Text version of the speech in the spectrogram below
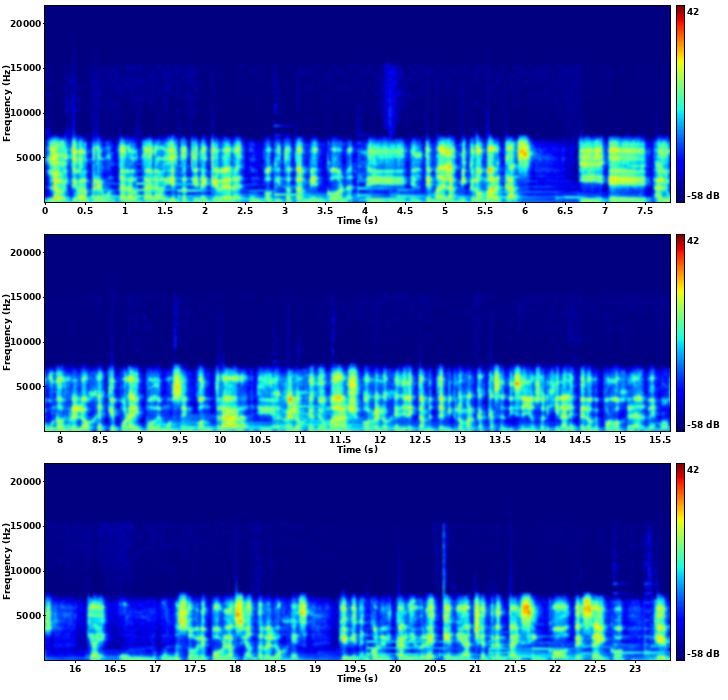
La última pregunta, Lautaro, y esto tiene que ver un poquito también con eh, el tema de las micromarcas y eh, algunos relojes que por ahí podemos encontrar, eh, relojes de homage o relojes directamente de micromarcas que hacen diseños originales, pero que por lo general vemos que hay una sobrepoblación de relojes que vienen con el calibre NH35 de Seiko, que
